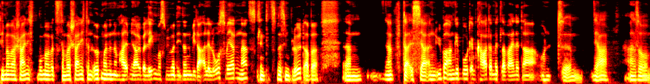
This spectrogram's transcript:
die man wahrscheinlich, wo man jetzt dann wahrscheinlich dann irgendwann in einem halben Jahr überlegen muss, wie wir die dann wieder alle loswerden. Ne? Das klingt jetzt ein bisschen blöd, aber ähm, ja, da ist ja ein Überangebot im Kader mittlerweile da und ähm, ja, also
